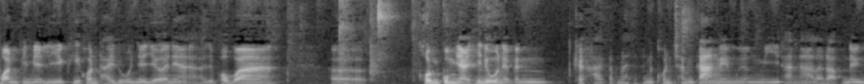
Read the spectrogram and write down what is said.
บอลพรีเมียร์ลีกที่คนไทยดูกันเยอะๆเนี่ยเราจะพบว่าเอ่อคนกลุ่มใหญ่ที่ดูเนี่ยเป็นคล้ายๆกับน่าจะเป็นคนชั้นกลางในเมืองมีฐานะระดับหนึ่ง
